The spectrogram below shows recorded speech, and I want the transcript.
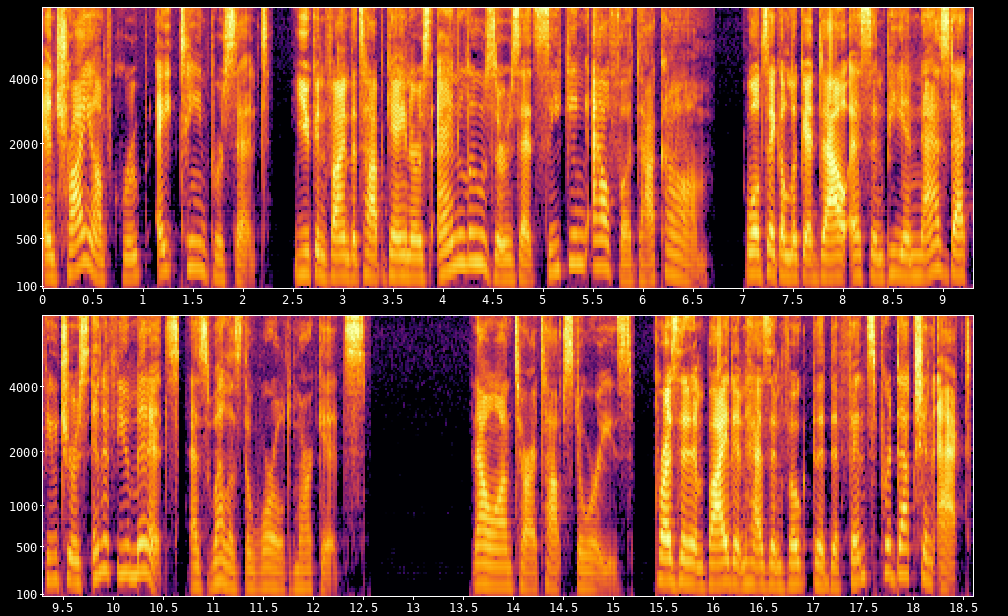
and Triumph Group 18%. You can find the top gainers and losers at seekingalpha.com. We'll take a look at Dow, S&P, and Nasdaq futures in a few minutes, as well as the world markets. Now on to our top stories. President Biden has invoked the Defense Production Act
